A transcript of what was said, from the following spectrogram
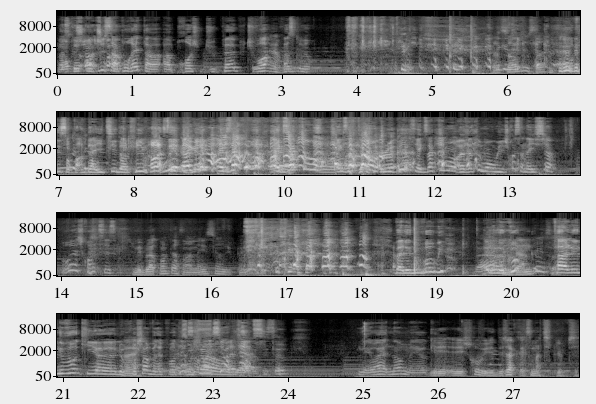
Mais Parce en que, plus, en je plus, crois- ça pourrait être un, un proche du peuple, tu vois. Frère Parce que, Ça en plus, on parle d'Haïti dans le film. Oh, c'est dingue! exactement exactement exactement le pire c'est exactement exactement oui je crois que c'est un haïtien Ouais, je crois que c'est. Mais Black Panther, c'est un haïtien du coup. Bah, le nouveau, oui. Ah, Pour le C'est coup. dingue, ça. Enfin, le nouveau qui. euh, le Ouais. prochain Black Panther, ouais, c'est ça. Mais ouais, non, mais ok. Il est, et je trouve il est déjà charismatique le petit.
